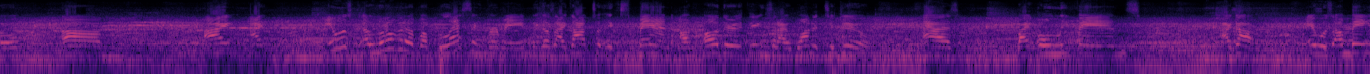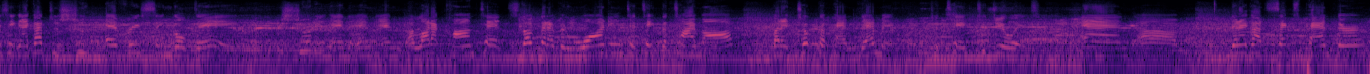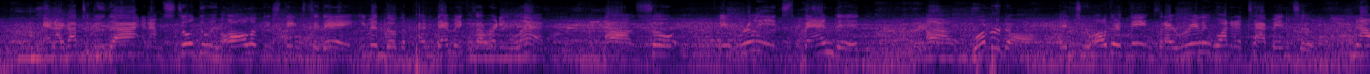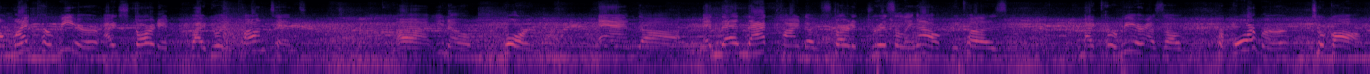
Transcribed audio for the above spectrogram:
um, I, I, it was a little bit of a blessing for me because I got to expand on other things that I wanted to do, as my OnlyFans. I got, it was amazing. I got to shoot every single day, shooting and, and, and a lot of content, stuff that I've been wanting to take the time off, but it took the pandemic to take to do it. And um, then I got Sex Panther, and I got to do that, and I'm still doing all of these things today, even though the pandemic has already left. Uh, so it really expanded uh, RubberDoll into other things that I really wanted to tap into. Now, my career, I started by doing content, uh, you know, porn. And, uh, and then that kind of started drizzling out because my career as a performer took off.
